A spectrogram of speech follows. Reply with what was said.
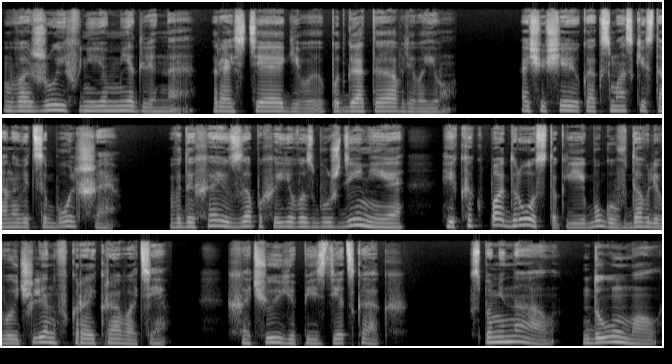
Ввожу их в нее медленно, растягиваю, подготавливаю. Ощущаю, как смазки становится больше. Вдыхаю запах ее возбуждения и, как подросток, ей-богу, вдавливаю член в край кровати. Хочу ее пиздец как. Вспоминал, думал,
